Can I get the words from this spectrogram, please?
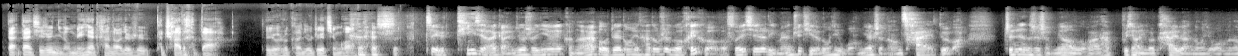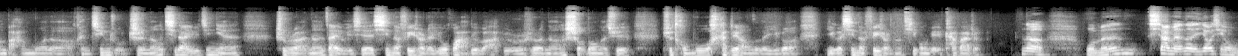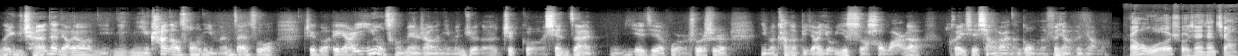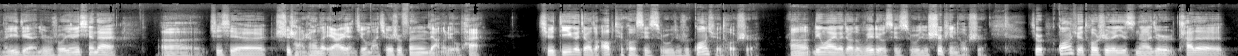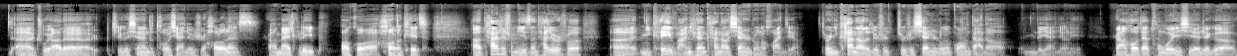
但但其实你能明显看到就是它差的很大。就有时候可能就是这个情况，是这个听起来感觉就是因为可能 Apple 这些东西它都是个黑盒子，所以其实里面具体的东西我们也只能猜，对吧？真正的是什么样子的话，它不像一个开源的东西，我们能把它摸得很清楚。只能期待于今年是不是能再有一些新的 feature 的优化，对吧？比如说能手动的去去同步啊，这样子的一个一个新的 feature 能提供给开发者。那。我们下面呢，邀请我们的雨辰再聊聊你你你看到从你们在做这个 AR 应用层面上，你们觉得这个现在业界或者说是你们看到比较有意思、好玩的和一些想法，能跟我们分享分享吗？然后我首先想讲的一点就是说，因为现在呃这些市场上的 AR 研究嘛，其实是分两个流派。其实第一个叫做 Optical See-through，就是光学透视。然后另外一个叫做 video see-through，就视频透视，就是光学透视的意思呢，就是它的呃主要的这个现在的头衔就是 Hololens，然后 Magic Leap，包括 HoloKit，然后它是什么意思呢？它就是说，呃，你可以完全看到现实中的环境，就是你看到的就是就是现实中的光打到你的眼睛里，然后再通过一些这个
